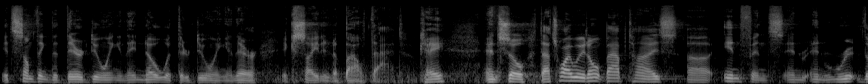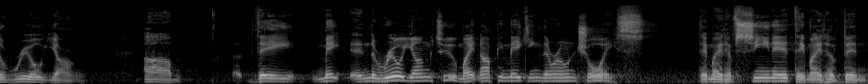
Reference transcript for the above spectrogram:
It's something that they're doing and they know what they're doing and they're excited about that, okay? And so that's why we don't baptize uh, infants and, and re- the real young. Um, they and the real young too, might not be making their own choice. They might have seen it, they might have been,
